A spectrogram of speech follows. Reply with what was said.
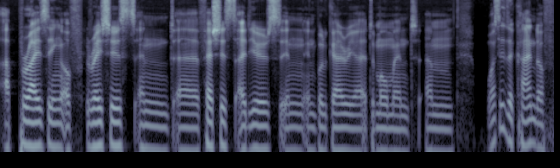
uprising of racist and uh, fascist ideas in, in Bulgaria at the moment. Um, was it a kind of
